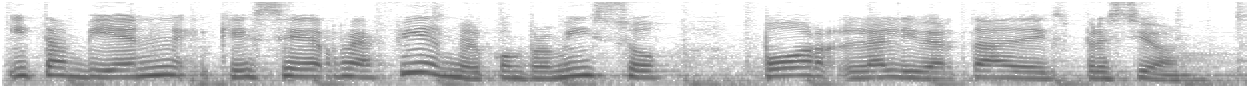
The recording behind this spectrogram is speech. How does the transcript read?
y también que se reafirme el compromiso por la libertad de expresión.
